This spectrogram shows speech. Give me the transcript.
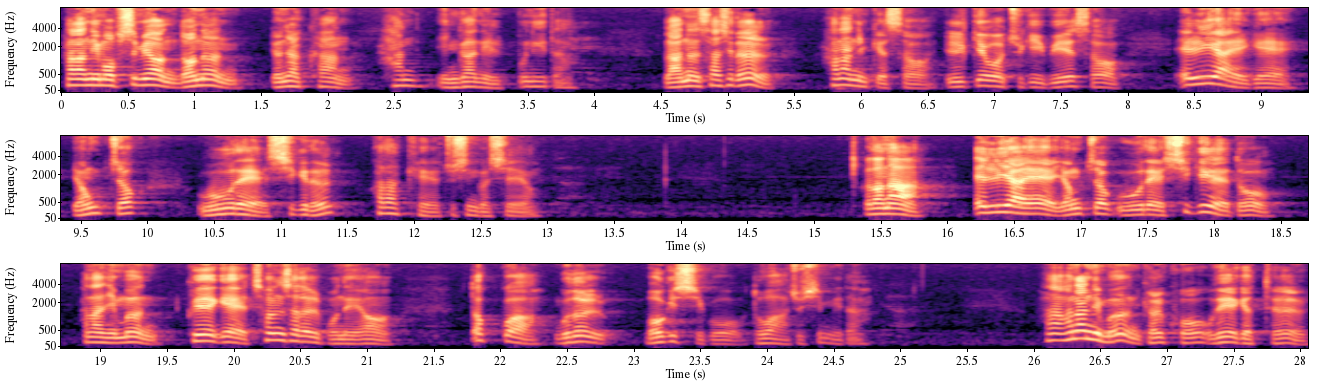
하나님 없으면 너는 연약한 한 인간일 뿐이다. 라는 사실을 하나님께서 일깨워 주기 위해서 엘리야에게 영적 우울의 시기를 허락해 주신 것이에요. 그러나 엘리야의 영적 우울의 시기에도 하나님은 그에게 천사를 보내어 떡과 물을 먹이시고 도와주십니다. 하나님은 결코 우리의 곁을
